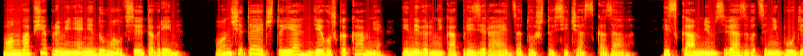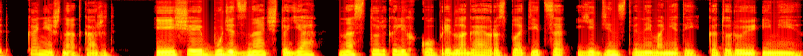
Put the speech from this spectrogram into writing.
Он вообще про меня не думал все это время. Он считает, что я девушка камня и наверняка презирает за то, что сейчас сказала. И с камнем связываться не будет, конечно, откажет. И еще и будет знать, что я настолько легко предлагаю расплатиться единственной монетой, которую имею.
